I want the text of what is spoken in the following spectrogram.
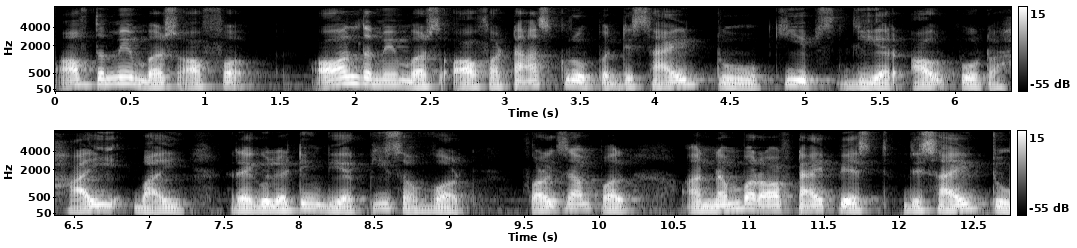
of the members of a, all the members of a task group decide to keep their output high by regulating their piece of work for example a number of typists decide to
